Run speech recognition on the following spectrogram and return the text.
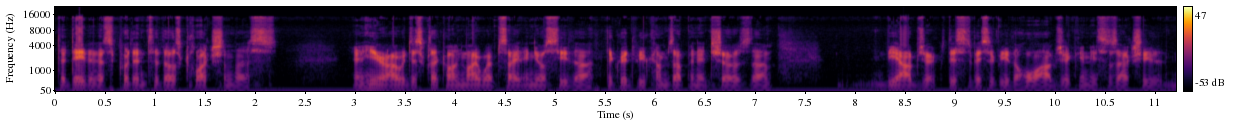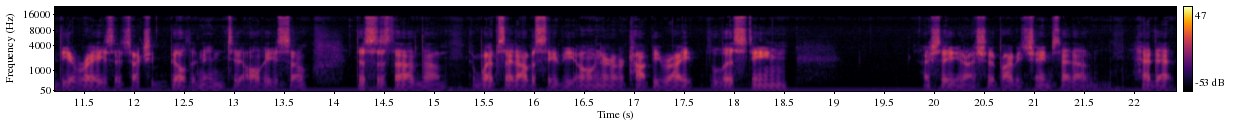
the data that's put into those collection lists. And here, I would just click on my website, and you'll see the, the grid view comes up, and it shows the the object. This is basically the whole object, and this is actually the arrays that's actually built into all these. So this is the, the, the website, obviously the owner, copyright, the listing. Actually, you know, I should have probably changed that out, had that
